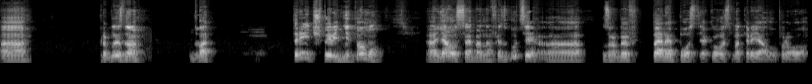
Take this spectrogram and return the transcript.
А, приблизно 3-4 дні тому е, я у себе на Фейсбуці е, зробив перепост якогось матеріалу про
